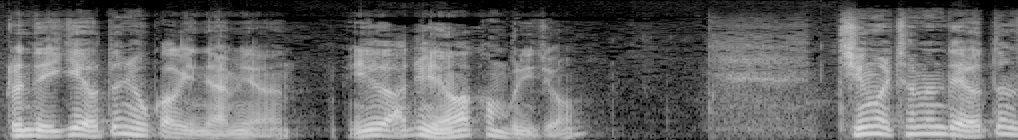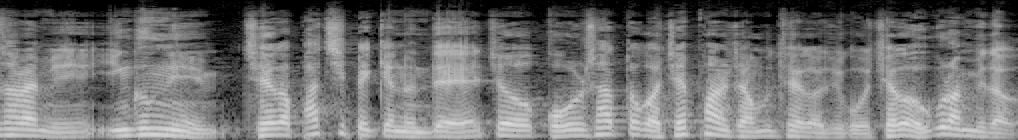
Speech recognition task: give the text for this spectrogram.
그런데 이게 어떤 효과가 있냐면 이거 아주 영악한 분이죠. 징을 쳤는데 어떤 사람이 임금님 제가 밭이 뺏겼는데 저 고을 사또가 재판을 잘못해가지고 제가 억울합니다.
